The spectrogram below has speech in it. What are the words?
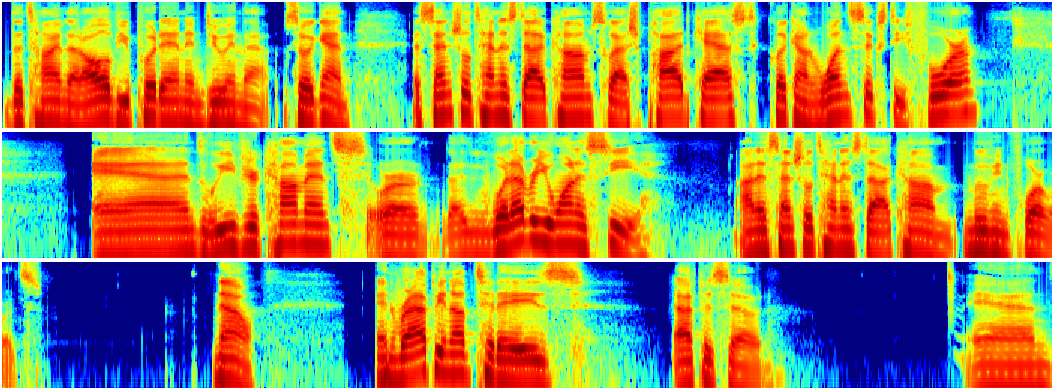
the time that all of you put in in doing that. So again, essentialtennis.com slash podcast, click on 164 and leave your comments or whatever you want to see on essentialtennis.com moving forwards. Now, in wrapping up today's episode, and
